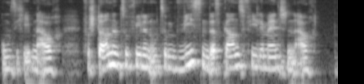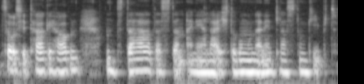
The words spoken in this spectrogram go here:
um sich eben auch verstanden zu fühlen, um zu wissen, dass ganz viele Menschen auch solche Tage haben und da das dann eine Erleichterung und eine Entlastung gibt.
